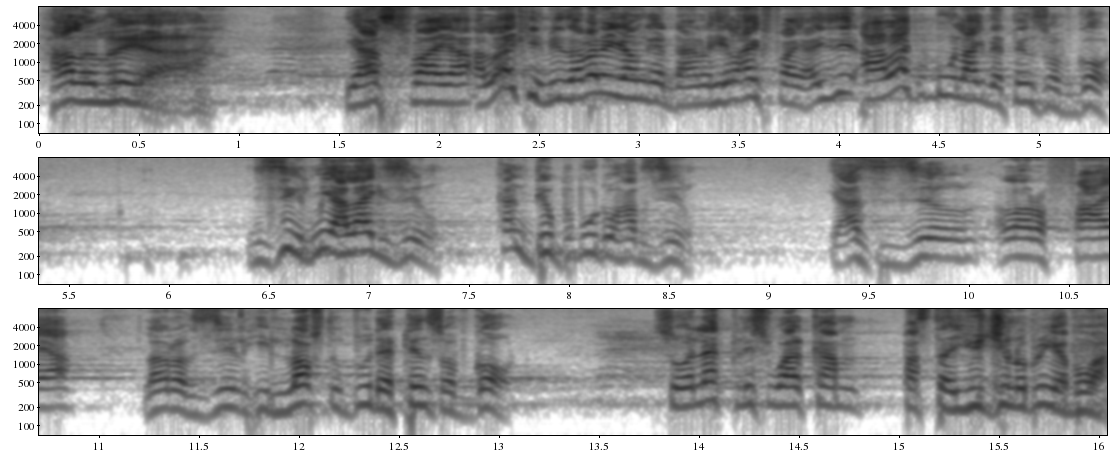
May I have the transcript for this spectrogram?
Hallelujah. He has fire. I like him. He's a very young and. He likes fire. See, I like people who like the things of God. Zeal. Me, I like zeal. Can't deal people who don't have zeal. He has zeal, a lot of fire, a lot of zeal. He loves to do the things of God. So let's please welcome Pastor Eugene Obriyaboa.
